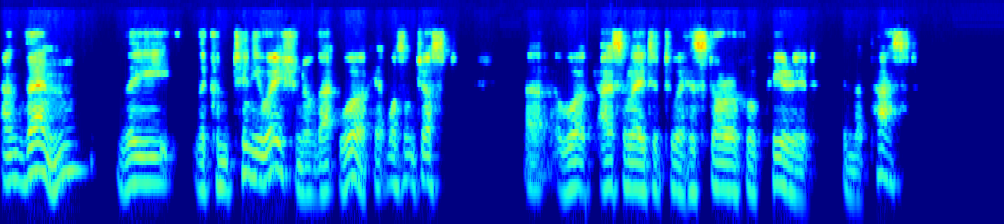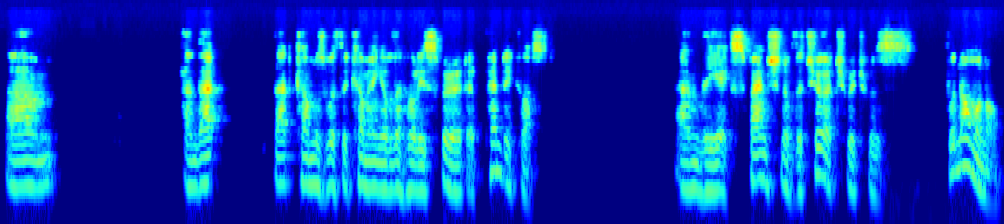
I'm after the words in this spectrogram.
and then the, the continuation of that work. It wasn't just uh, a work isolated to a historical period in the past. Um, and that, that comes with the coming of the Holy Spirit at Pentecost and the expansion of the church, which was phenomenal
